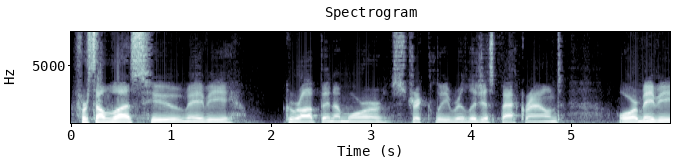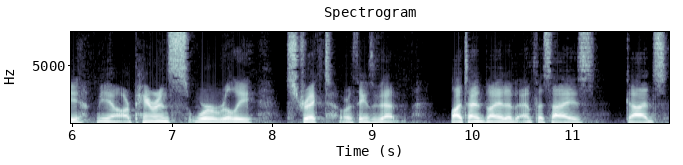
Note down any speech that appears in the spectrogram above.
for some of us who maybe grew up in a more strictly religious background, or maybe you know our parents were really strict or things like that. A lot of times might have emphasized God's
